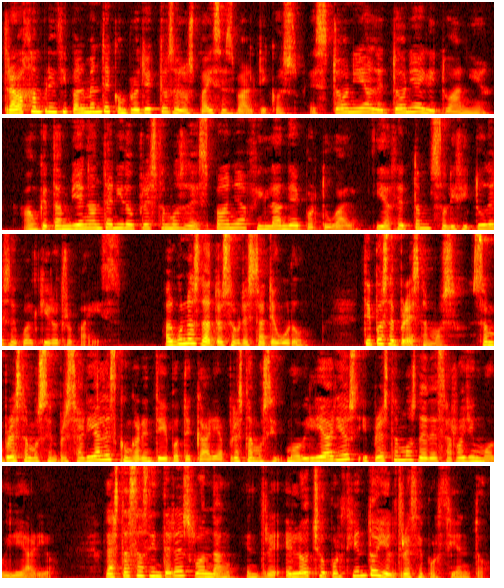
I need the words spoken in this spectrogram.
Trabajan principalmente con proyectos de los países bálticos, Estonia, Letonia y Lituania, aunque también han tenido préstamos de España, Finlandia y Portugal, y aceptan solicitudes de cualquier otro país. Algunos datos sobre Stateguru. Tipos de préstamos. Son préstamos empresariales con garantía hipotecaria, préstamos inmobiliarios y préstamos de desarrollo inmobiliario. Las tasas de interés rondan entre el 8% y el 13%.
